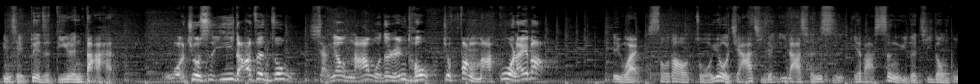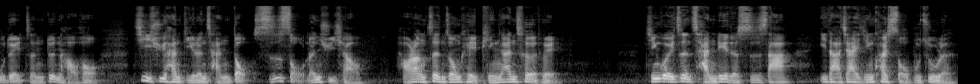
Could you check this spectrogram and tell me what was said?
并且对着敌人大喊：“我就是伊达正宗，想要拿我的人头，就放马过来吧！”另外，受到左右夹击的伊达成实也把剩余的机动部队整顿好后，继续和敌人缠斗，死守人曲桥，好让正宗可以平安撤退。经过一阵惨烈的厮杀，伊达家已经快守不住了。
